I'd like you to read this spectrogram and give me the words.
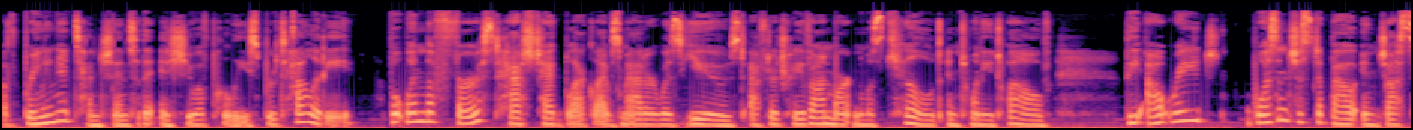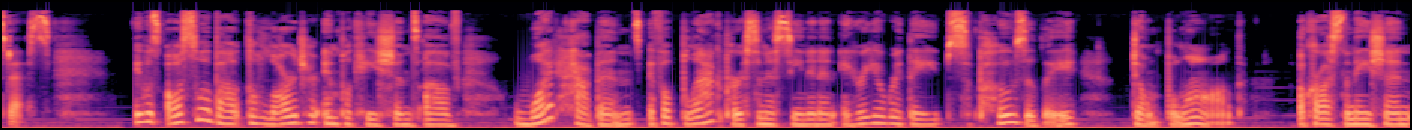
of bringing attention to the issue of police brutality. But when the first hashtag Black Lives Matter was used after Trayvon Martin was killed in 2012, the outrage wasn't just about injustice. It was also about the larger implications of what happens if a black person is seen in an area where they supposedly don't belong? Across the nation,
